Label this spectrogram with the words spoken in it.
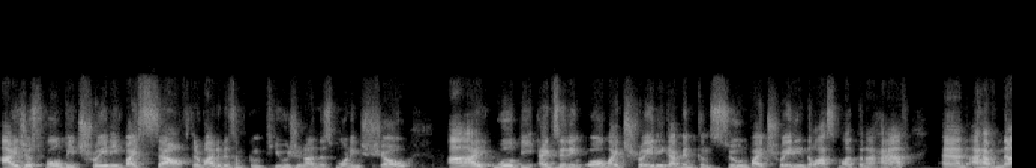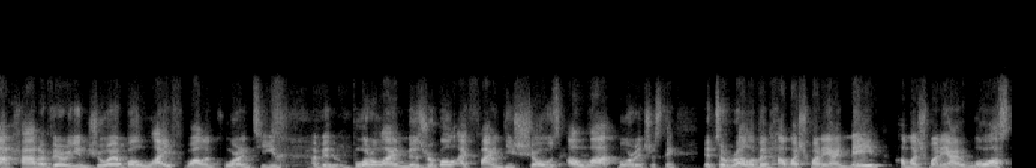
I just won't be trading myself. There might have been some confusion on this morning's show. I will be exiting all my trading. I've been consumed by trading the last month and a half, and I have not had a very enjoyable life while in quarantine. I've been borderline miserable. I find these shows a lot more interesting. It's irrelevant how much money I made, how much money I lost.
